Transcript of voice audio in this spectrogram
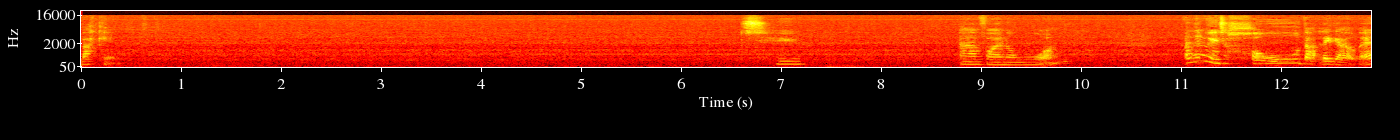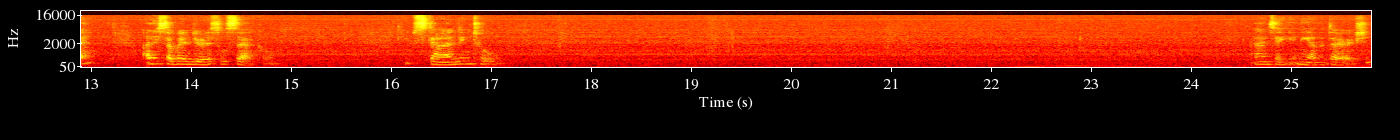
back in. Two and final one. And then we're going to hold that leg out there and this time we're going to do a little circle. Keep standing tall. And take it in the other direction.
